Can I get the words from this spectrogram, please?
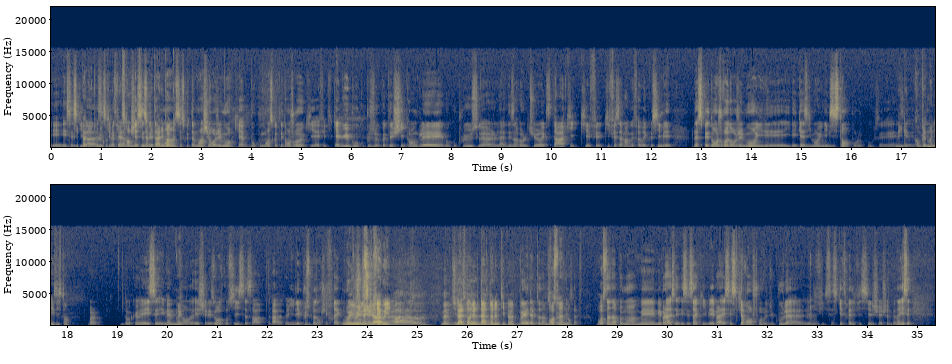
Et, et c'est ce qui va, tout le c'est ce qui va très bien marcher, c'est ce que tu as moins, l'époque. c'est ce que tu as moins chez Roger Moore, qui a beaucoup moins ce côté dangereux, qui, est, effect- qui a lui beaucoup plus le côté chic anglais, et beaucoup plus le- la désinvolture, etc., qui, qui, est fait, qui fait sa marque de fabrique aussi, mais l'aspect dangereux de Roger Moore, il est, il est quasiment inexistant pour le coup. C'est- Mais il est complètement inexistant. Voilà. Donc, euh, Mm. et, même Oui. dans- et chez les autres aussi, ça sera, enfin, il est plus présent chez Craig. Oui, Oui, Daniel Craig, oui. Ouais, ouais, ouais. Même Timothy Dalton, Dalton un petit peu. Oui, Dalton un petit Brosnan, peu, non. Brosnan un peu moins, mais, mais voilà, et c'est ça qui, mais voilà, et c'est ce qui rend, je trouve, du coup, la, la diffi- c'est ce qui est très difficile chez Sean Connery. Et c'est,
